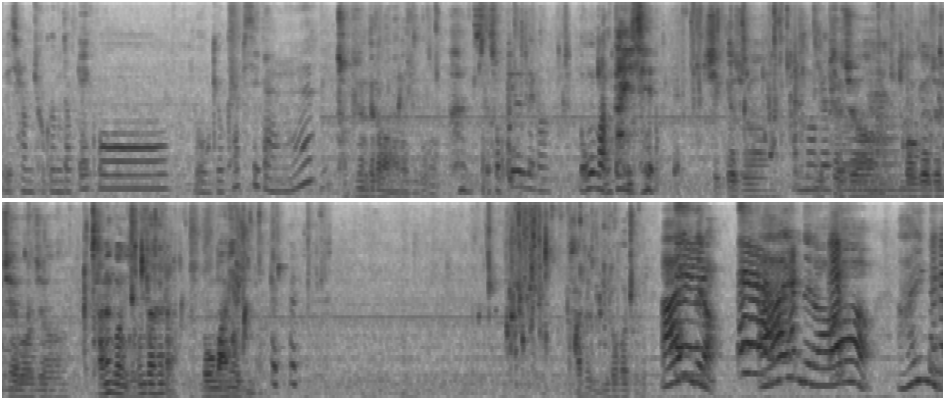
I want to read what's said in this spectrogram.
우리 잠 조금 더 깨고 목욕합시다. 접히는 데가 많아가지고 진짜 접히는 데가 너무 많다 이제. 씻겨줘 안 먹여줘. 입혀줘 먹여줘 재워줘 자는 건 이제 혼자 해라 너무 많이 해준다 다들 밀어가지고 아 힘들어 아 힘들어 아 힘들어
